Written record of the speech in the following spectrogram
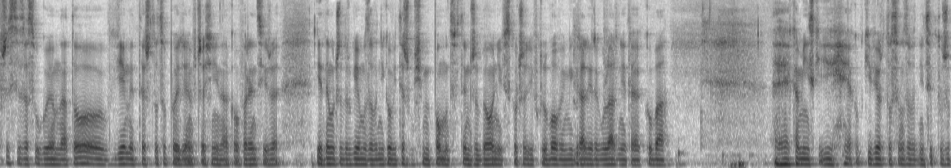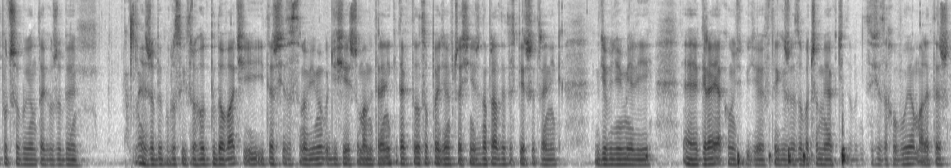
wszyscy zasługują na to. Wiemy też to, co powiedziałem wcześniej na konferencji, że jednemu czy drugiemu zawodnikowi też musimy pomóc w tym, żeby oni wskoczyli w klubowym i grali regularnie, tak jak Kuba e, Kamiński i Jakub Kiwior to są zawodnicy, którzy potrzebują tego, żeby żeby po prostu ich trochę odbudować i, i też się zastanowimy, bo dzisiaj jeszcze mamy trening i tak to, co powiedziałem wcześniej, że naprawdę to jest pierwszy trening, gdzie będziemy mieli e, grę jakąś, gdzie w tej grze zobaczymy, jak ci zawodnicy się zachowują, ale też,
